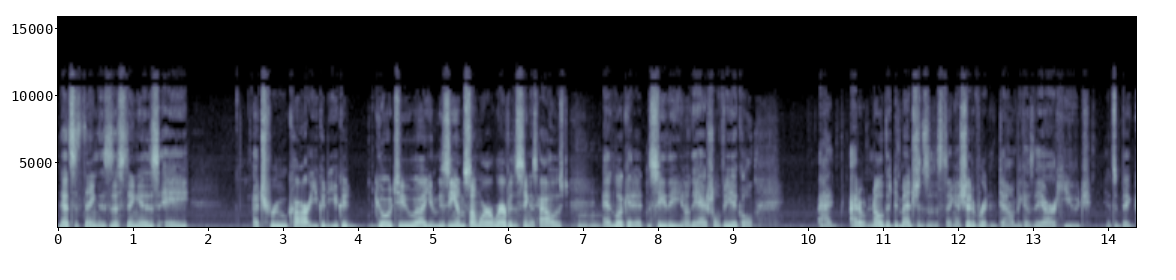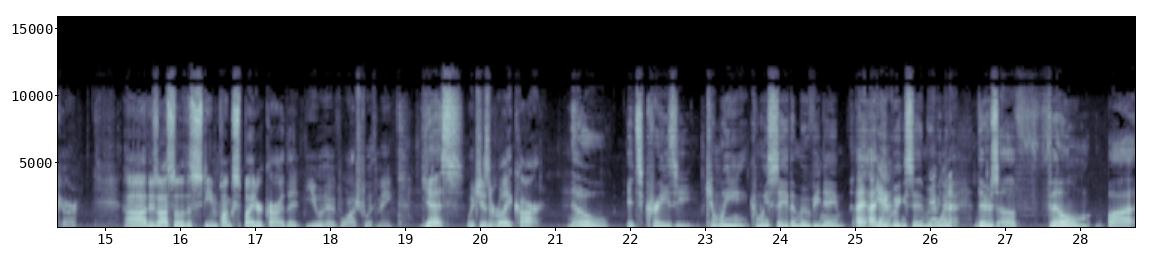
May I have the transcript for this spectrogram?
That's the thing. Is this thing is a a true car. You could you could go to uh, a museum somewhere or wherever this thing is housed Mm-hmm. and look at it and see the you know the actual vehicle. I I don't know the dimensions of this thing. I should have written it down because they are huge. It's a big car. Uh, there's also the steampunk spider car that you have watched with me, yes. which isn't really a car. No, it's crazy. Can we can we say the movie name? I, I Yeah. think we can say the movie Yeah, name. not? There's a film by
